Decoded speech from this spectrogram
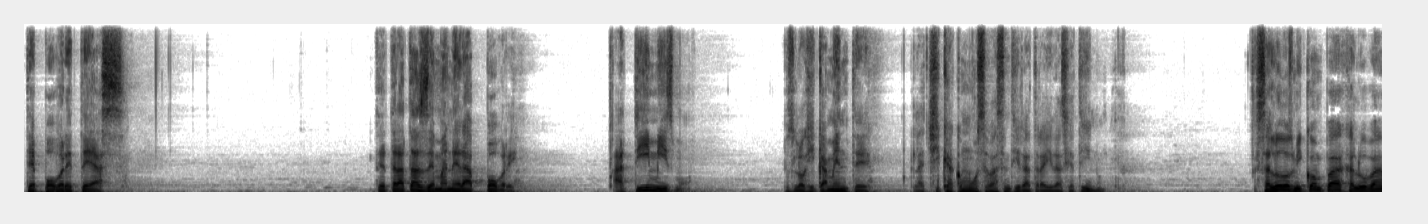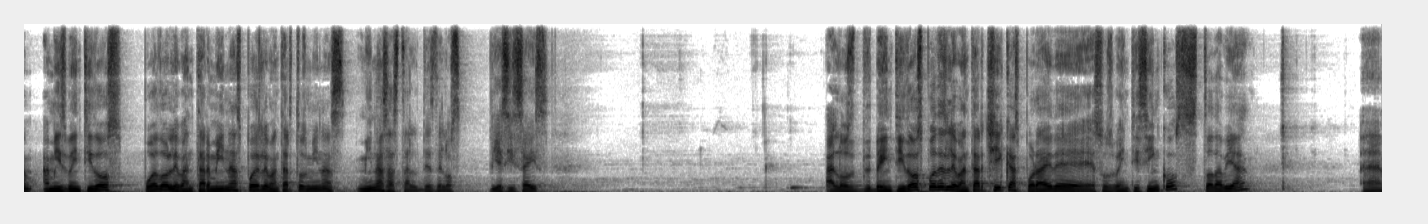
Te pobreteas. Te tratas de manera pobre. A ti mismo pues lógicamente la chica cómo se va a sentir atraída hacia ti, ¿no? Saludos mi compa, Jaluba. A mis 22 puedo levantar minas. Puedes levantar tus minas, minas hasta desde los 16. A los 22 puedes levantar chicas por ahí de sus 25 todavía. Eh,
